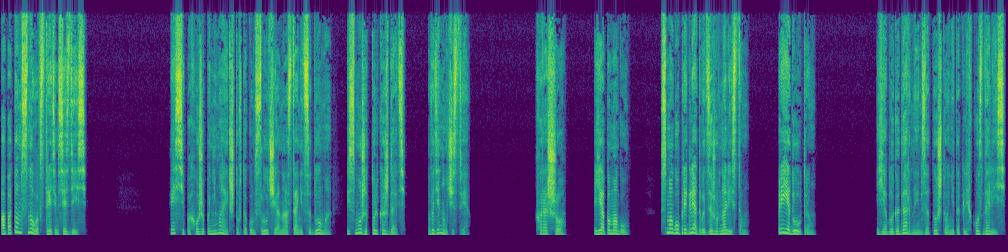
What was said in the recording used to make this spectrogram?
а потом снова встретимся здесь». Эсси, похоже, понимает, что в таком случае она останется дома и сможет только ждать, в одиночестве. «Хорошо, я помогу. Смогу приглядывать за журналистом. Приеду утром». Я благодарна им за то, что они так легко сдались.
